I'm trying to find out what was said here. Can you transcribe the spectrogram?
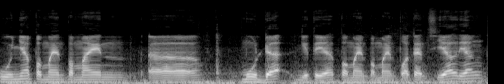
punya pemain-pemain uh, muda gitu ya, pemain-pemain potensial yang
